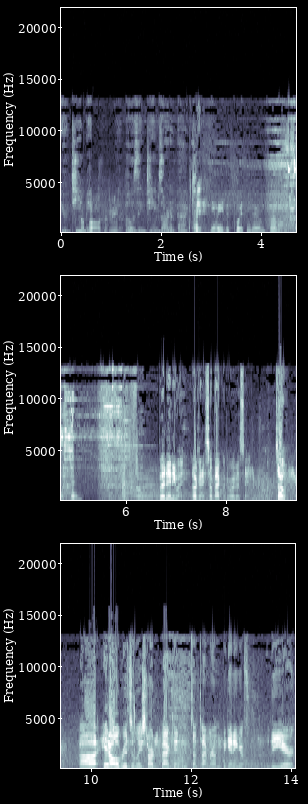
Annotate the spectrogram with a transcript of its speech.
Your Oh, teammate. is me? The opposing team's artifact. Our teammate just poisoned him. So. Oh, But anyway, okay, so back to what I was saying. So, uh, it all originally started back in sometime around the beginning of the year.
